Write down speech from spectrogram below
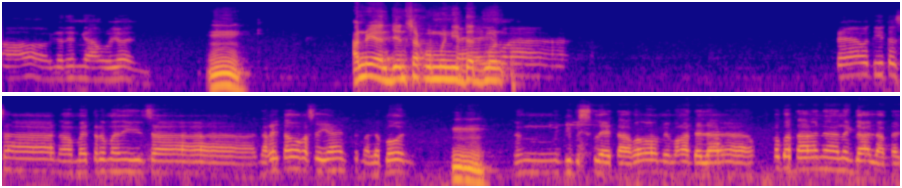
ah, ganun nga po yun. Mm. Ano yan, dyan sa komunidad Kaya mo, mga- Kaya ako dito sa ano, Metro Manila sa nakita ko kasi yan sa Malabon. mm Nung nagbibisikleta ako, may mga dala kabataan na naglalakad.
